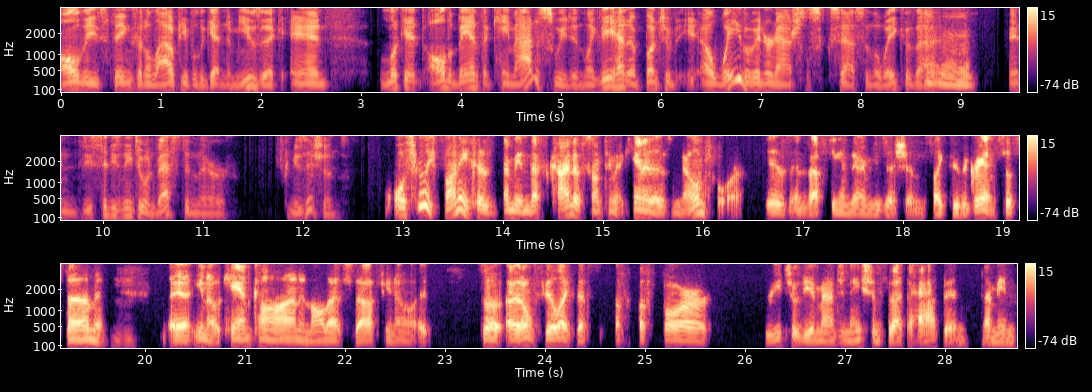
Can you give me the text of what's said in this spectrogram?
all these things that allowed people to get into music and look at all the bands that came out of Sweden. Like they had a bunch of a wave of international success in the wake of that. Mhm. And these cities need to invest in their musicians. Well, it's really funny because I mean that's kind of something that Canada is known for is investing in their musicians, like through the grant system and Mhm. uh, you know CanCon and all that stuff. You know, it, so I don't feel like that's a, a far reach of the imagination for that to happen. I mean,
